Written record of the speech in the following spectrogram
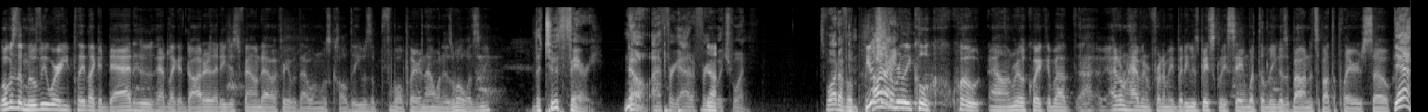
what was the movie where he played like a dad who had like a daughter that he just found out? I forget what that one was called. He was a football player in that one as well, wasn't he? The Tooth Fairy. No, I forgot. I forget no. which one. It's one of them. He also All had right. a really cool quote, Alan, real quick about. I don't have it in front of me, but he was basically saying what the league is about, and it's about the players. So yeah,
